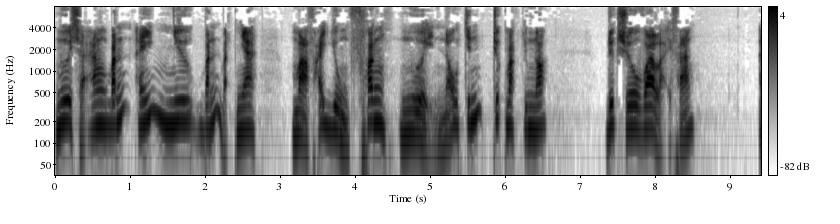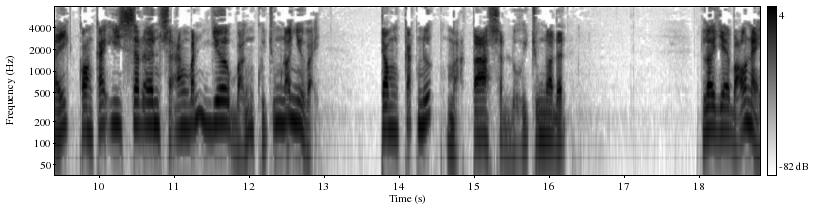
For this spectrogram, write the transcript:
Ngươi sẽ ăn bánh ấy như bánh bạch nha, mà phải dùng phân người nấu chín trước mắt chúng nó. Đức sưu Va lại phán, ấy con cái Israel sẽ ăn bánh dơ bẩn của chúng nó như vậy, trong các nước mà ta sẽ đuổi chúng nó đến. Lời dạy bảo này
